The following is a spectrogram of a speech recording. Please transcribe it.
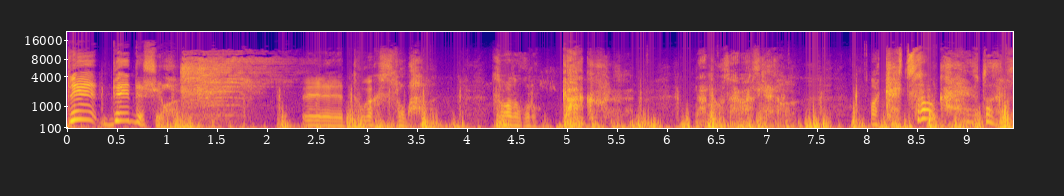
で、でですよ。えー、戸隠そば、そばどころ、学なんでございますけど、まあ、結論から言うとですね、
